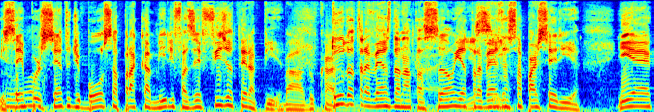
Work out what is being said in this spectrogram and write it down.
e 100% de bolsa para Camille fazer fisioterapia. Tudo através da natação e Aí através sim. dessa parceria. E é,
